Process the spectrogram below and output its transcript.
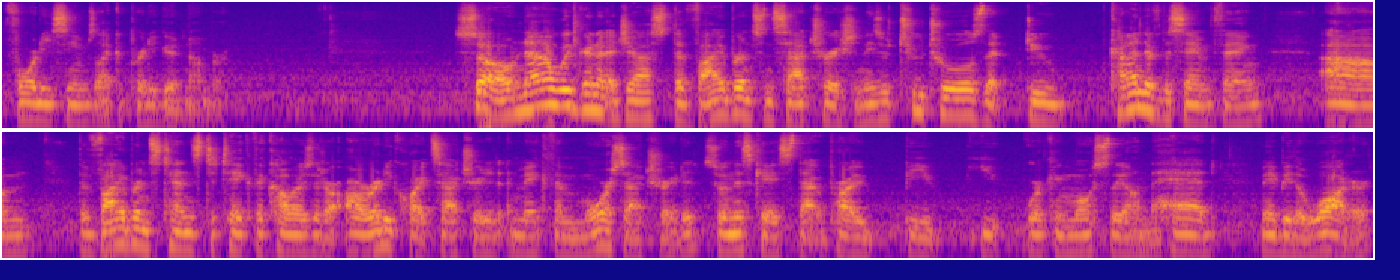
40 seems like a pretty good number. So now we're going to adjust the vibrance and saturation. These are two tools that do kind of the same thing. Um, the vibrance tends to take the colors that are already quite saturated and make them more saturated. So in this case, that would probably be working mostly on the head, maybe the water.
